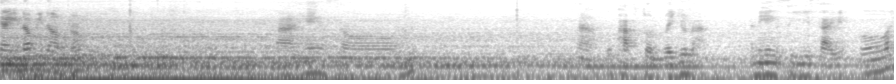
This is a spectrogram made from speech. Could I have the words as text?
ไงเนาะพี่น้องเนาะปลาแห้งสองอ่าคือพับสนไว้อยู่ล่ะ อันนี้ยังสีใส โอ้ย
